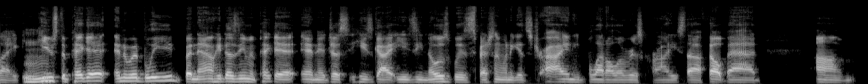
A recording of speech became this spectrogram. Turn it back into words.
Like Mhm. he used to pick it and it would bleed, but now he doesn't even pick it, and it just he's got easy nosebleeds, especially when it gets dry, and he bled all over his karate stuff. Felt bad. Um,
